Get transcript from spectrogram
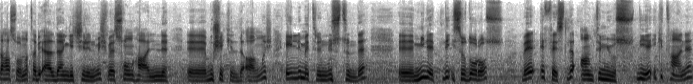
Daha sonra tabi elden geçirilmiş ve son halini e, bu şekilde almış. 50 metrenin üstünde e, Miletli Isidoros ve Efesli Antimius diye iki tane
